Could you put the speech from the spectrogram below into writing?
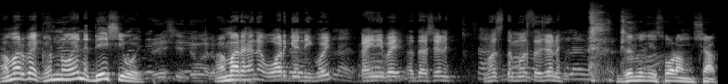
અમારે ભાઈ ઘરનો હોય ને દેશી હોય. અમારે. છે ને ઓર્ગેનિક હોય. કઈ નહીં ભાઈ અત્યારે છે ને મસ્ત મસ્ત છે ને. જમેલી સોડાનું શાક.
